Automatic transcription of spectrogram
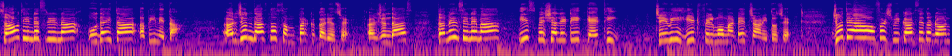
સાઉથ ઇન્ડસ્ટ્રીના ઉદયતા અભિનેતા અર્જુન દાસનો સંપર્ક કર્યો છે. અર્જુન દાસ તમિલ સિનેમા ઈ સ્પેશિયાલિટી કેથી જેવી હિટ ફિલ્મો માટે જાણીતો છે. જો તે આ ઓફર સ્વીકારશે તો ડોન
